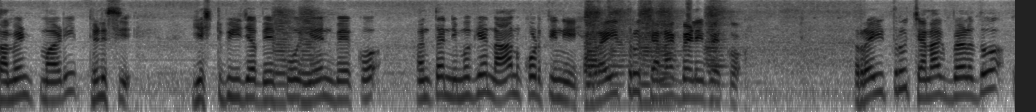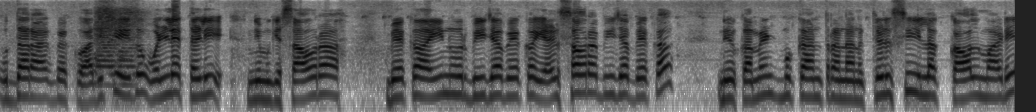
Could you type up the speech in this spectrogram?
ಕಮೆಂಟ್ ಮಾಡಿ ತಿಳಿಸಿ. ಎಷ್ಟು ಬೀಜ ಬೇಕು, ಏನು ಬೇಕು ಅಂತ ನಿಮಗೆ ನಾನು ಕೊಡ್ತೀನಿ. ರೈತರು ಚೆನ್ನಾಗಿ ಬೆಳಿಬೇಕು. ರೈತರು ಚೆನ್ನಾಗಿ ಬೆಳೆದು ಉದ್ಧಾರ ಆಗಬೇಕು. ಅದಕ್ಕೆ ಇದು ಒಳ್ಳೆ ತಳಿ. ನಿಮಗೆ ಸಾವಿರ ಬೇಕಾ, ಐನೂರು ಬೀಜ ಬೇಕಾ, ಎರಡು ಸಾವಿರ ಬೀಜ ಬೇಕಾ ನೀವು ಕಮೆಂಟ್ ಮುಖಾಂತರ ನನಗೆ ತಿಳಿಸಿ ಇಲ್ಲ ಕಾಲ್ ಮಾಡಿ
